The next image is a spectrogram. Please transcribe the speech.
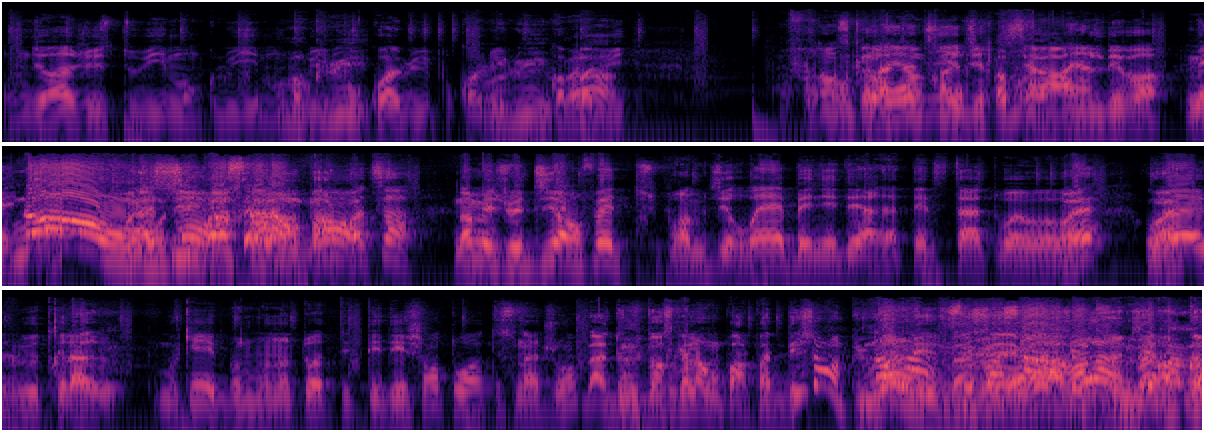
On dira juste, oui, manque lui, manque, Manque lui, lui. pourquoi lui, pourquoi lui, Pour lui, pourquoi voilà. pas lui. Dans ce cas-là, t'es en train de dire qu'il sert à rien le débat. Mais non, on dit pas ça, on parle pas de ça. Non, mais je veux dire, en fait, tu pourras me dire, ouais, Ben Yedder, il a tel stat, ouais, ouais, ouais. l'autre, il a. Ok, ben, bon, maintenant, toi, t'es Deschamps, toi, t'es son adjoint. Bah, donc, dans ce cas-là, on parle pas de Deschamps, puis Non, c'est pas.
